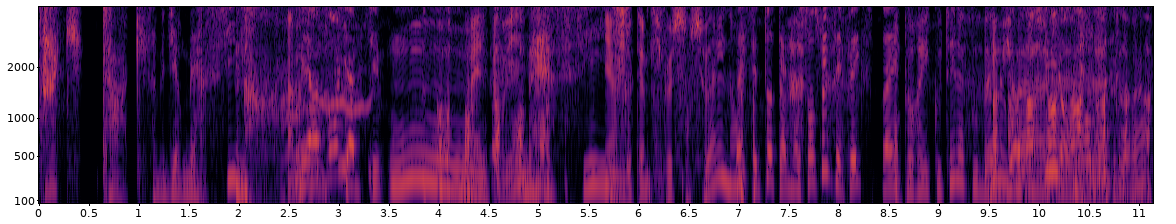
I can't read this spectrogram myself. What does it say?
Tac. Tac. Ça veut dire merci. Ah, Mais avant, il y a un petit. Mmh. Mais- oui. Il Merci. y a un côté un petit peu sensuel, non Bah, c'est totalement sensuel, c'est fait exprès. On peut réécouter la poubelle Bah, bien sûr, Euh, en euh, boucle. quoi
